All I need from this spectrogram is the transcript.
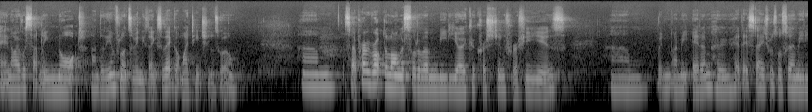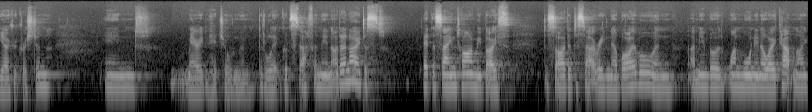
And I was suddenly not under the influence of anything, so that got my attention as well. Um, so I probably rocked along as sort of a mediocre Christian for a few years. Um, when I met Adam, who at that stage was also a mediocre Christian, and married and had children and did all that good stuff. And then I don't know, just at the same time, we both decided to start reading our Bible. And I remember one morning I woke up and I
